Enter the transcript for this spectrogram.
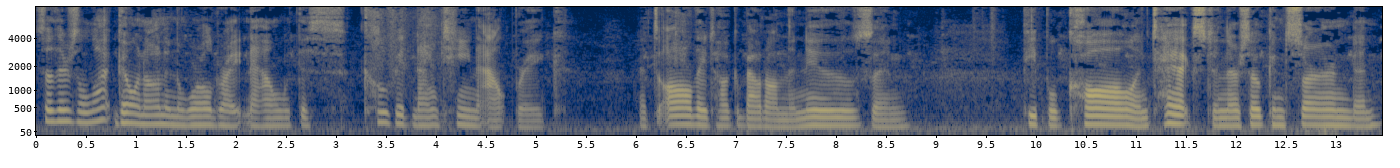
So there's a lot going on in the world right now with this COVID-19 outbreak. That's all they talk about on the news and people call and text and they're so concerned and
